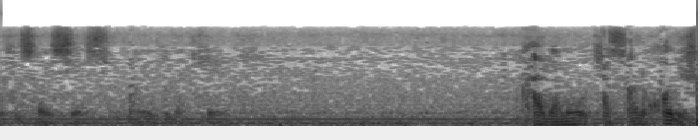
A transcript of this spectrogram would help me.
نفوس های سیاسی بودن که خدمه و کسان خودش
